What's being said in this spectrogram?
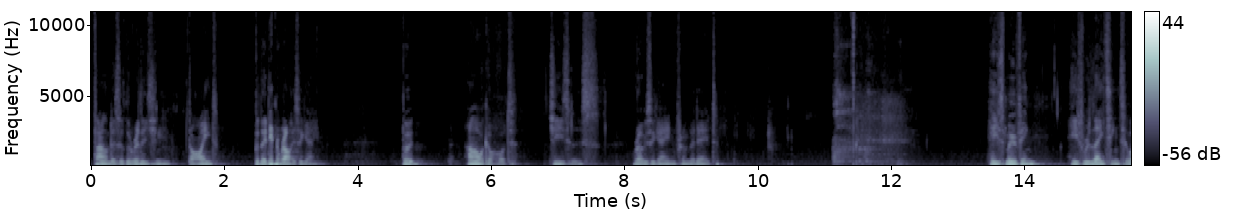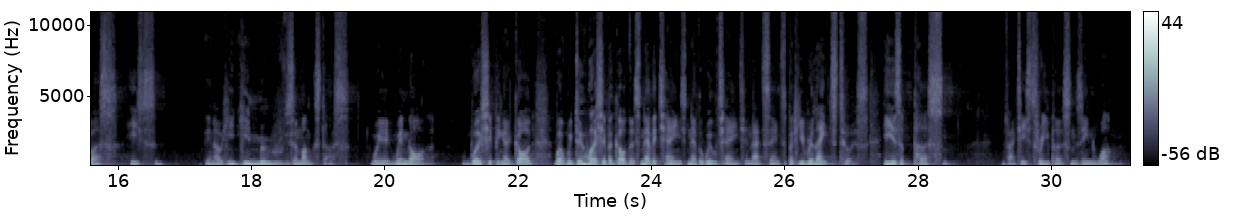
Founders of the religion died, but they didn't rise again. But our God, Jesus, rose again from the dead. He's moving, he's relating to us, he's, you know, he, he moves amongst us. We're, we're not worshipping a God. Well, we do worship a God that's never changed, never will change in that sense, but he relates to us. He is a person. In fact, he's three persons in one.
